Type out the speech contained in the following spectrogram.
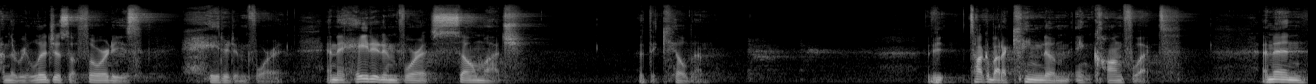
And the religious authorities hated him for it. And they hated him for it so much that they killed him. Talk about a kingdom in conflict. And then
